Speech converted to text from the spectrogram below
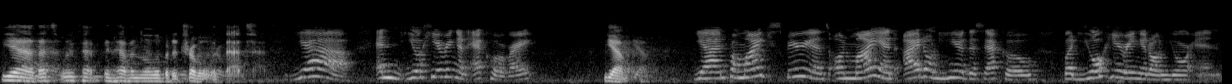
Yeah, that's we've been having a little bit of trouble with that. Yeah, and you're hearing an echo, right? Yeah. Yeah, and from my experience, on my end, I don't hear this echo, but you're hearing it on your end.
